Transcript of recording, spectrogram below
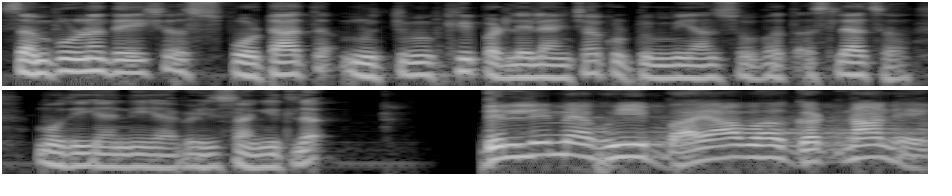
संपूर्ण देश स्फोटात मृत्युमुखी पडलेल्यांच्या कुटुंबियांसोबत असल्याचं मोदी यांनी यावेळी सांगितलं. दिल्ली में हुई भयावह घटना ने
